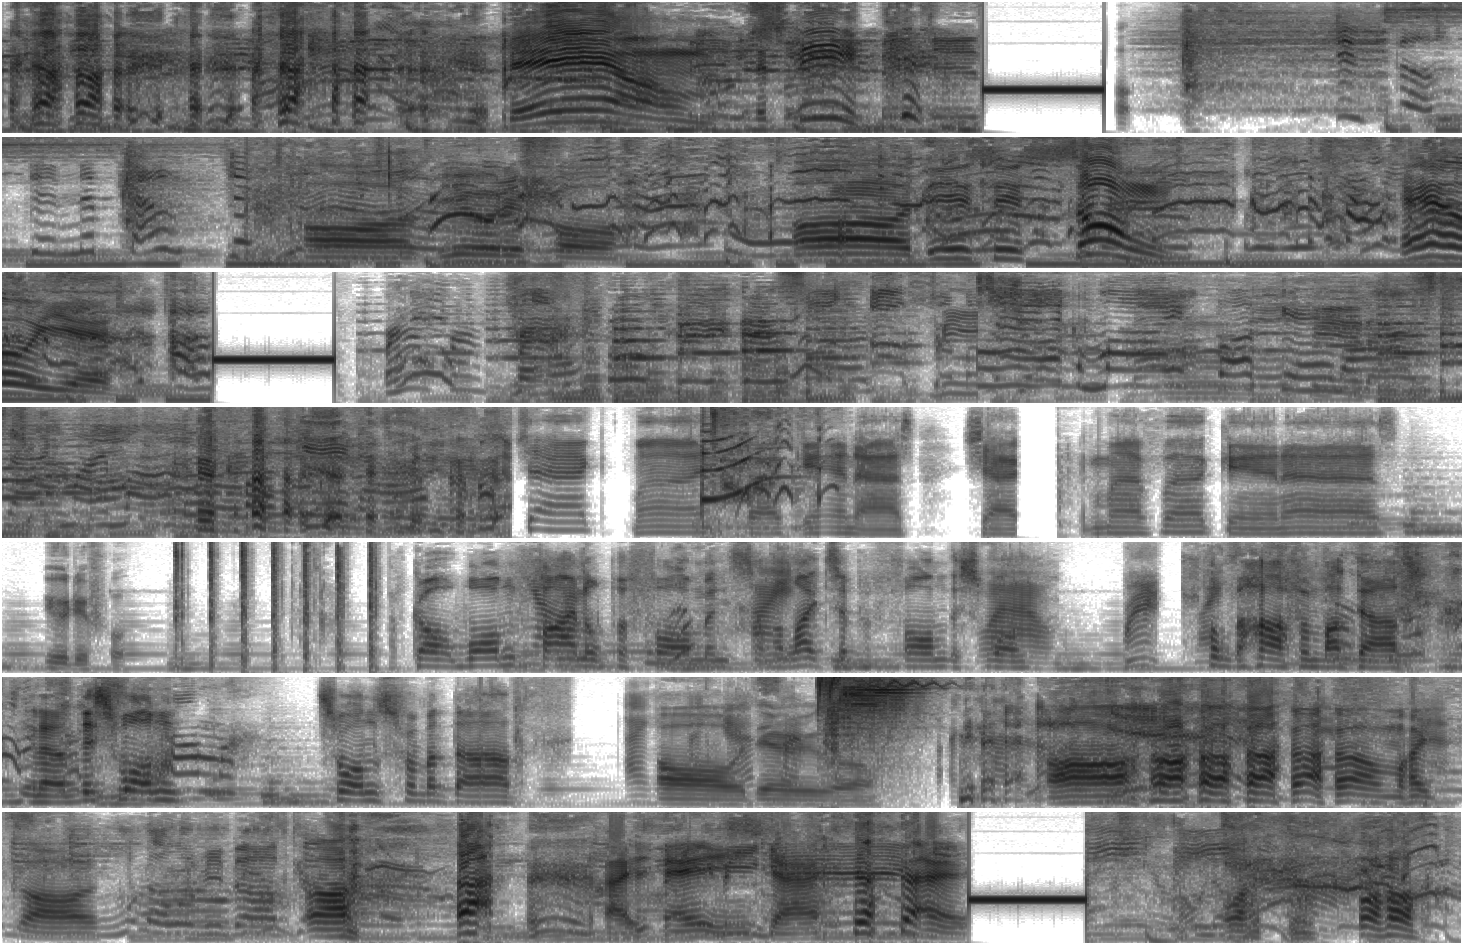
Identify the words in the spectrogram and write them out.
Damn! The dick! Oh, beautiful. Oh, this is song! Hell yeah! Shag my fucking ass. Shag my fucking ass. Beautiful. I've got one final performance, and I'd like to perform this Wow. one on behalf of my dad. You know, this one, this one's for my dad. Oh, there you go. Oh, oh my god. I love you, dad. Oh, I ain't guy. what the fuck?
